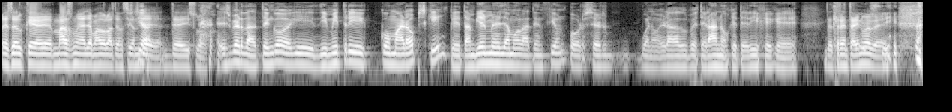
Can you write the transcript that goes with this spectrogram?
es el que más me ha llamado la atención Hostia. de, de. Es verdad, tengo aquí Dimitri Komarovsky, que también me llamó la atención por ser, bueno, era el veterano que te dije que, De 39. sí,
